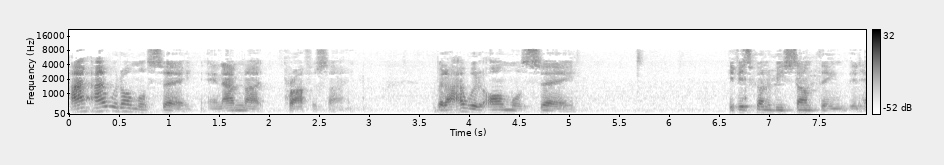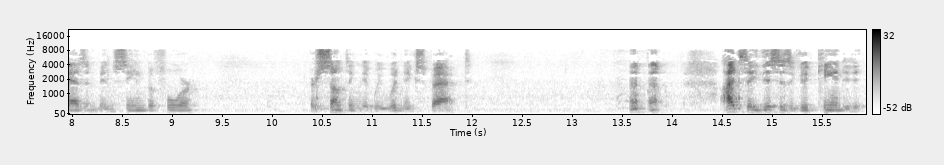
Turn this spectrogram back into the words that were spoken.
I, I would almost say, and I'm not prophesying, but I would almost say if it's going to be something that hasn't been seen before or something that we wouldn't expect, I'd say this is a good candidate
